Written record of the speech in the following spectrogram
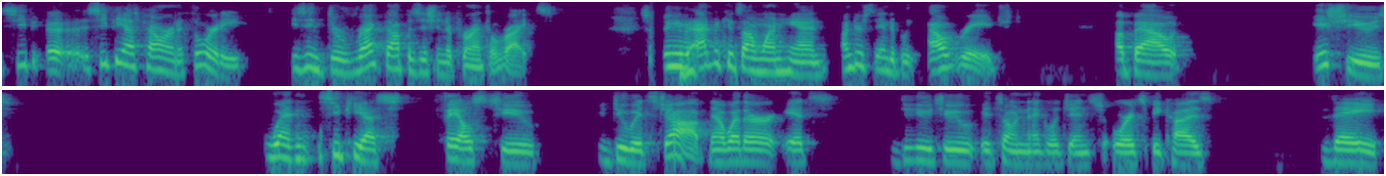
uh, CPS power and authority is in direct opposition to parental rights. So you have advocates on one hand, understandably outraged about issues when CPS fails to do its job. Now, whether it's due to its own negligence or it's because they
